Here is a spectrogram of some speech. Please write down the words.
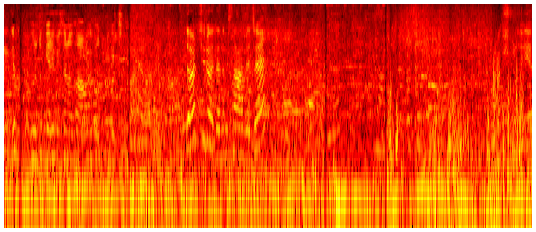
dil yok. Durduk yere vicdan azabı gibi oturduğu için. 4 euro ödedim sadece. Bak şurayı.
